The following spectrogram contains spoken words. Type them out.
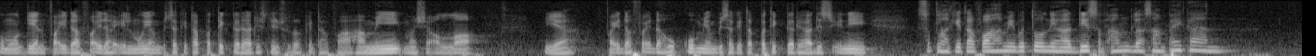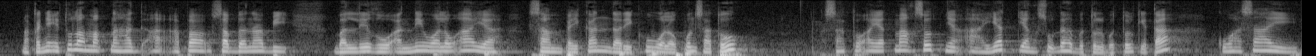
Kemudian faidah-faidah ilmu yang bisa kita petik dari hadis ini sudah kita pahami, masya Allah. Ya, faidah-faidah hukum yang bisa kita petik dari hadis ini. Setelah kita pahami betul nih hadis, alhamdulillah sampaikan. Makanya itulah makna had, apa sabda Nabi, "Balighu anni walau ayah." Sampaikan dariku walaupun satu satu ayat maksudnya ayat yang sudah betul-betul kita kuasai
